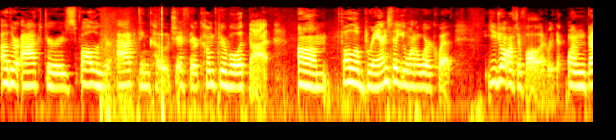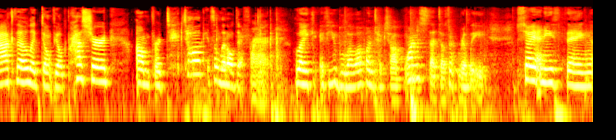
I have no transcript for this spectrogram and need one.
other actors. Follow your acting coach if they're comfortable with that. Um, follow brands that you want to work with you don't have to follow everything. When back though, like don't feel pressured. Um, for TikTok, it's a little different. Like if you blow up on TikTok once, that doesn't really say anything,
